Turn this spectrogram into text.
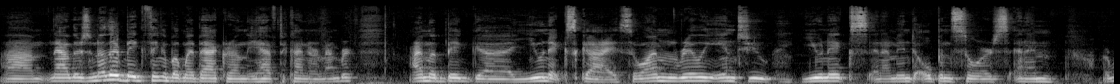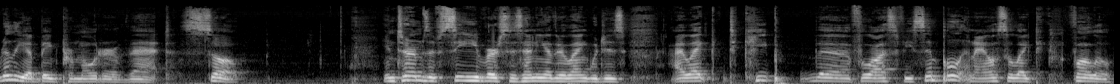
Um, now, there's another big thing about my background that you have to kind of remember. I'm a big uh, Unix guy, so I'm really into Unix and I'm into open source, and I'm really a big promoter of that. So, in terms of C versus any other languages, I like to keep the philosophy simple, and I also like to follow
